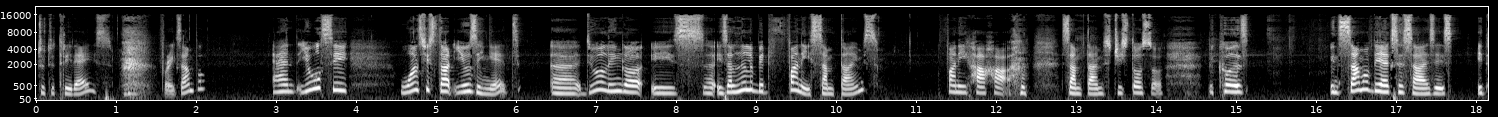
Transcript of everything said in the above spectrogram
2 to 3 days, for example. And you will see once you start using it, uh, Duolingo is uh, is a little bit funny sometimes, funny haha, sometimes chistoso, because in some of the exercises it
